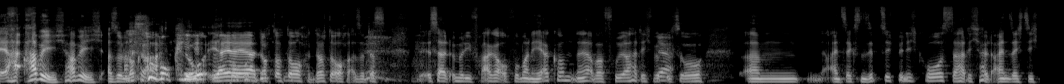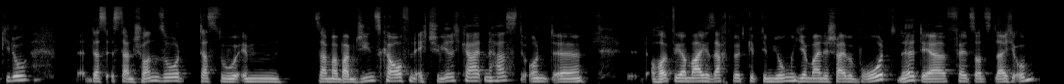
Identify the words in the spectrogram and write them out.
Äh, habe ich, habe ich. Also locker so, 8 okay. Kilo. Ja, ja, ja, doch, doch, doch, doch, doch. Also das ist halt immer die Frage auch, wo man herkommt. Ne? Aber früher hatte ich wirklich ja. so ähm, 1,76 bin ich groß, da hatte ich halt 61 Kilo. Das ist dann schon so, dass du im sagen wir beim Jeans kaufen echt Schwierigkeiten hast und äh, häufiger mal gesagt wird, gib dem Jungen hier mal eine Scheibe Brot, ne, der fällt sonst gleich um.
